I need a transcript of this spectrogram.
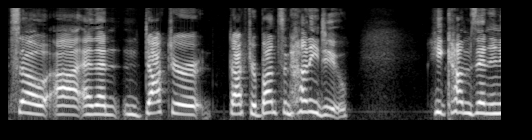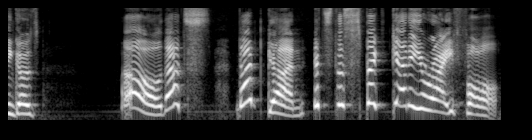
so uh, and then Doctor Doctor Bunsen Honeydew, he comes in and he goes, "Oh, that's that gun. It's the spaghetti rifle."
